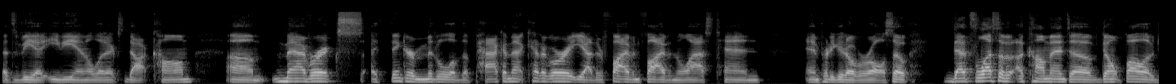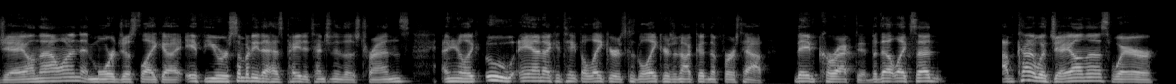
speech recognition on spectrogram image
That's via evanalytics.com. Um, Mavericks, I think, are middle of the pack in that category. Yeah, they're 5 and 5 in the last 10 and pretty good overall. So that's less of a comment of don't follow Jay on that one, and more just like uh, if you're somebody that has paid attention to those trends and you're like, ooh, and I could take the Lakers because the Lakers are not good in the first half. They've corrected, but that like said, I'm kind of with Jay on this where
